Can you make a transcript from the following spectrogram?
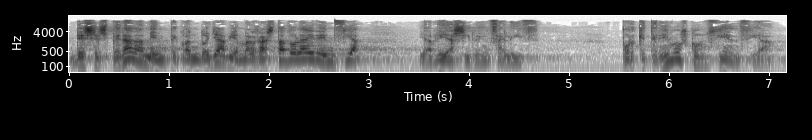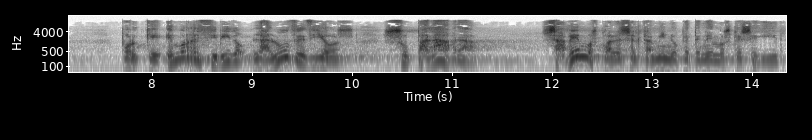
desesperadamente, cuando ya había malgastado la herencia y habría sido infeliz. Porque tenemos conciencia, porque hemos recibido la luz de Dios, su palabra, Sabemos cuál es el camino que tenemos que seguir.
